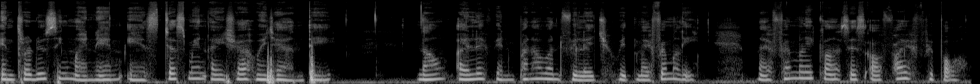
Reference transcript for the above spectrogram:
Introducing my name is Jasmine Aisyah Wijayanti. Now I live in Panawan village with my family. My family consists of five people.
